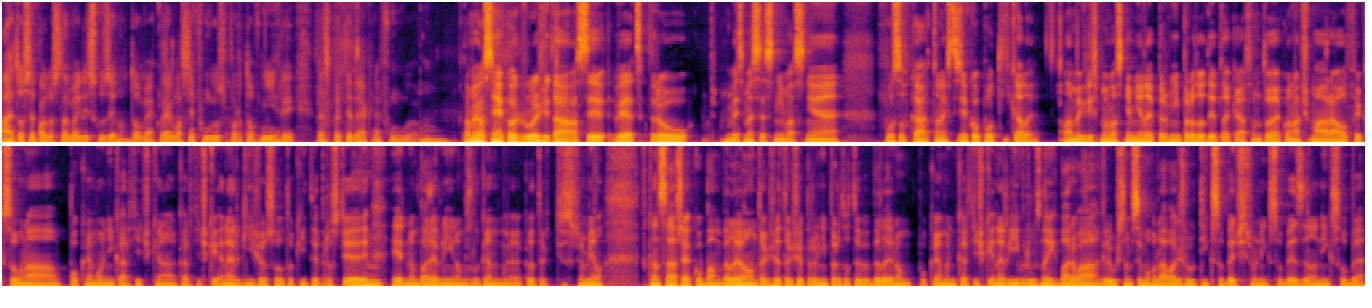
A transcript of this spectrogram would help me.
Ale to se pak dostaneme k diskuzi hmm. o tom, jako jak vlastně fungují sportovní hry, respektive jak nefungují. Hmm. Tam je vlastně jako důležitá asi věc, kterou my jsme se s ní vlastně v vozovkách to nechci jako potýkali, ale my když jsme vlastně měli první prototyp, tak já jsem to jako načmáral fixou na Pokémoní kartičky, na kartičky energií, že jsou to kýty prostě mm-hmm. jednobarevný, jenom s logem, jako tak jsem měl v kanceláři jako Bambilion, takže, takže první prototypy byly jenom Pokémoní kartičky energií v různých barvách, kde už jsem si mohl dávat žlutý k sobě, červený k sobě, zelený k sobě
